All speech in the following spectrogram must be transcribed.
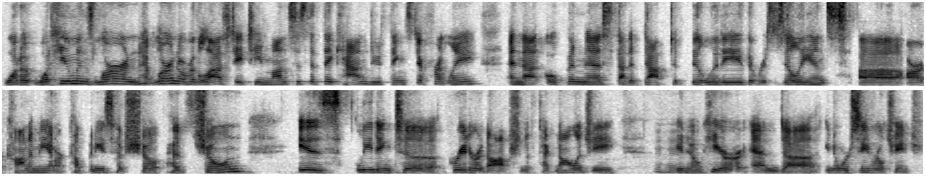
what, what humans learn have learned over the last 18 months is that they can do things differently and that openness that adaptability the resilience uh, our economy and our companies have, show, have shown is leading to greater adoption of technology mm-hmm. you know here and uh, you know we're seeing real change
